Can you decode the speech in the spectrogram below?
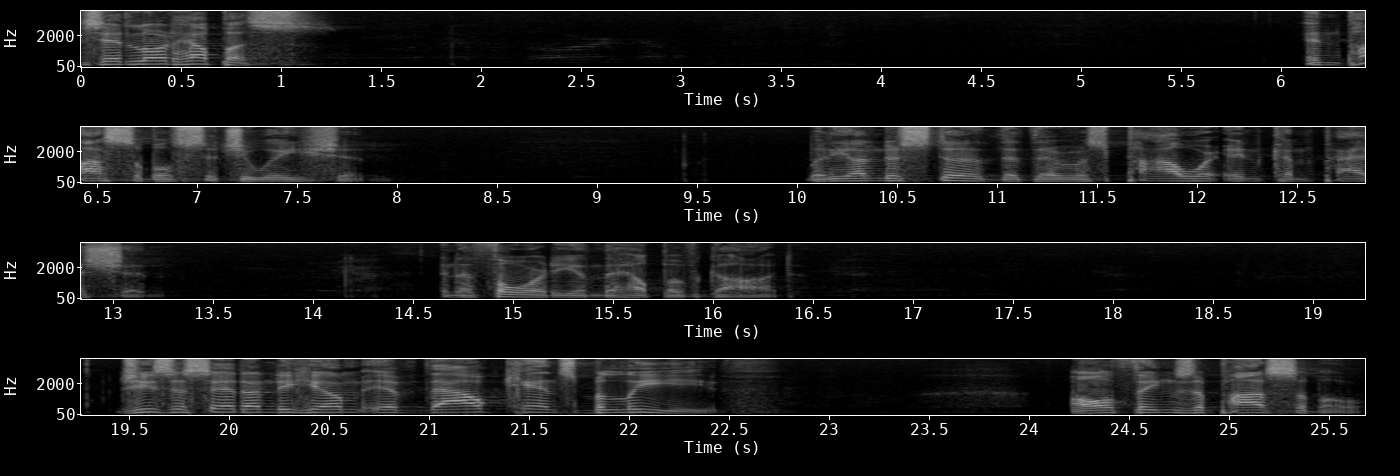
He said, Lord, help us. Impossible situation. But he understood that there was power in compassion and authority in the help of God. Jesus said unto him, If thou canst believe, all things are possible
